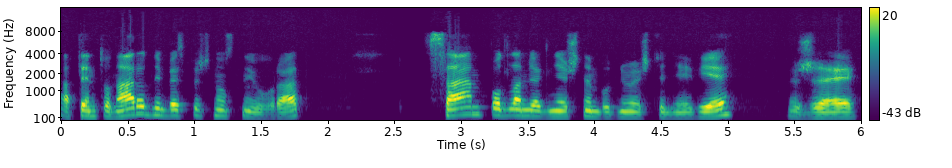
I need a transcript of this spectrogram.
A tento Národný bezpečnostný úrad sám podľa mňa k dnešnému dňu ešte nevie, že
